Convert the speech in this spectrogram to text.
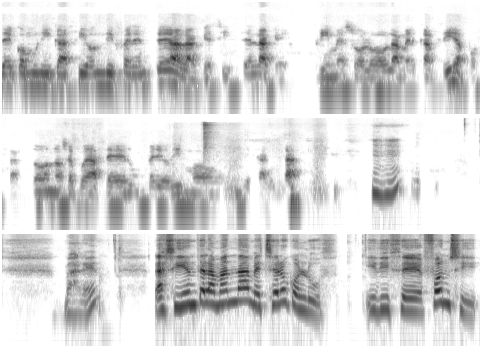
de comunicación diferente a la que existe en la que prime solo la mercancía. Por tanto, no se puede hacer un periodismo de calidad. Vale. La siguiente la manda Mechero con Luz. Y dice, Fonsi,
